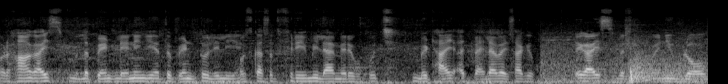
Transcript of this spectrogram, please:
और हाँ गाइस मतलब पेंट लेने है तो पेंट तो ले लिए। उसका साथ फ्री मिला है मेरे को कुछ मिठाई। आज पहला वैसा के guys welcome to new blog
